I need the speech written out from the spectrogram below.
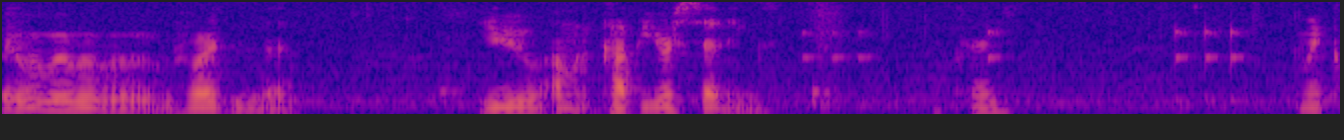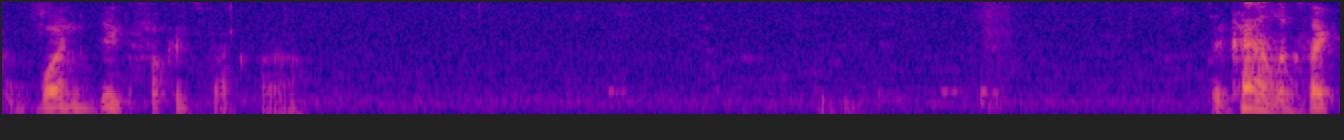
Wait, wait, wait, wait, wait, wait. Before I do that, you, I'm gonna copy your settings. Okay. Make one big fucking stockpile. It kind of looks like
